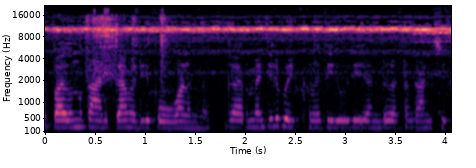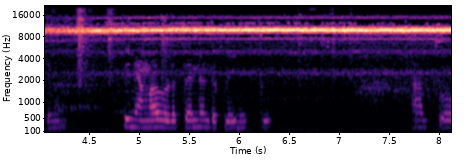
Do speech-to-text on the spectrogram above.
അപ്പോൾ അതൊന്ന് കാണിക്കാൻ വേണ്ടിയിട്ട് പോവാണെന്ന് ഗവൺമെന്റിൽ പോയിക്കണ് തിരൂര് രണ്ട് വട്ടം കാണിച്ചിരിക്കണ് പിന്നെ ഞങ്ങൾ ഇവിടെ തന്നെ ഉണ്ട് ക്ലിനിക്ക് അപ്പോൾ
